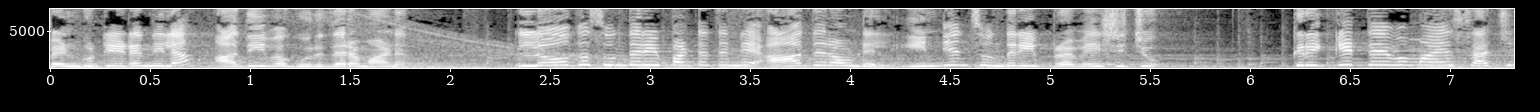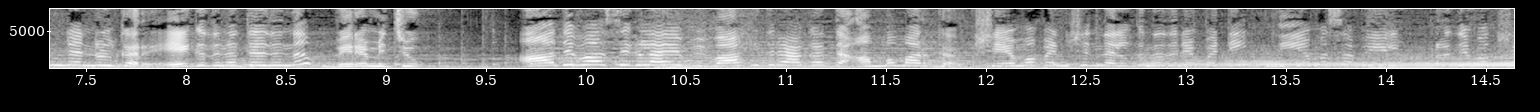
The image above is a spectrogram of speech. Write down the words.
പെൺകുട്ടിയുടെ നില അതീവ ഗുരുതരമാണ്. ലോകസുന്ദരി പട്ടത്തിന്റെ ആദ്യ റൗണ്ടിൽ ഇന്ത്യൻ സുന്ദരി പ്രവേശിച്ചു. ക്രിക്കറ്റ് ദൈവമായ സച്ചിൻ ടെണ്ടുൽക്കർ ഏകദിനത്തിൽ നിന്ന് വിരമിച്ചു. ആദിവാസികളായ വിവാഹിതരാകാത്ത അമ്മമാർക്ക് ക്ഷേമ പെൻഷൻ നൽകുന്നതിനെപ്പറ്റി നിയമസഭയിൽ പ്രതിപക്ഷ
